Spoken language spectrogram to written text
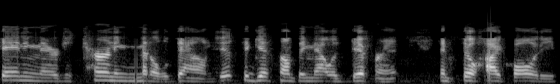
standing there just turning metal down just to get something that was different and still high quality.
